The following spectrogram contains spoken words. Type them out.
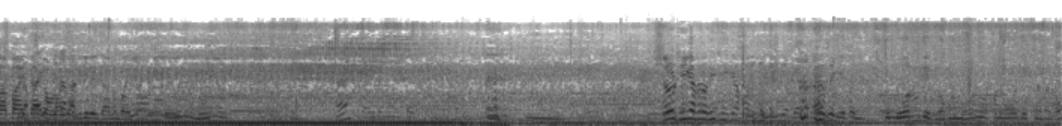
ਆਪਾਂ ਇਦਾਂ ਚੌੜਾ ਕਰ ਲਈਏ ਤੇ ਇਦਾਂ ਲੰਬਾਈ ਕਰ ਲਈਏ ਚਲੋ ਠੀਕ ਹੈ ਫਿਰ ਉਹੀ ਠੀਕ ਹੈ ਆਪਾਂ ਉਹੀ ਸਹੀ ਹੈ ਸਹੀ ਹੈ ਭਾਈ। ਤੂੰ ਮੋਰ ਨੂੰ ਦੇਖ ਲਓ ਹੁਣ ਮੋਰ ਨੂੰ ਆਪਾਂ ਨੂੰ ਉਹ ਦੇਖਣਾ ਪੈਣਾ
